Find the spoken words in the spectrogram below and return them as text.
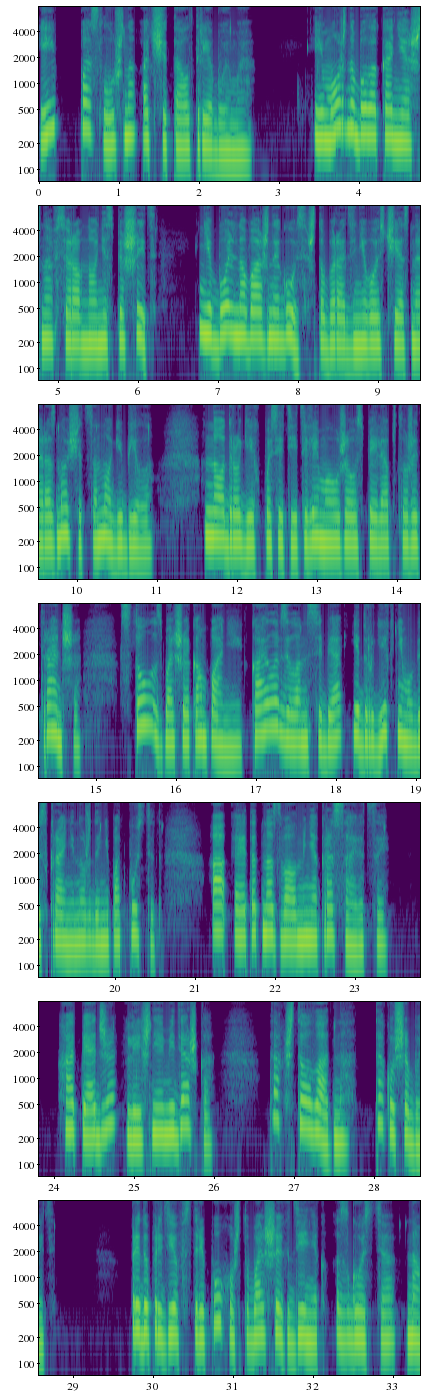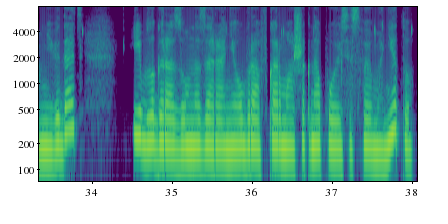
и послушно отсчитал требуемое. И можно было, конечно, все равно не спешить. Не больно важный гусь, чтобы ради него честная разносчица ноги била. Но других посетителей мы уже успели обслужить раньше. Стол с большой компанией Кайла взяла на себя, и других к нему без крайней нужды не подпустит. А этот назвал меня красавицей. Опять же, лишняя медяшка. Так что ладно, так уж и быть. Предупредив стрепуху, что больших денег с гостя нам не видать, и благоразумно заранее убрав в кармашек на поясе свою монету,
